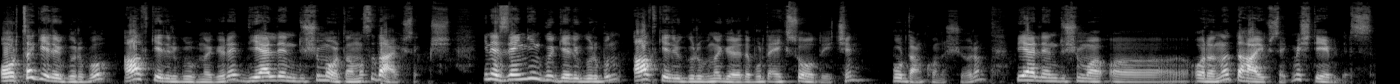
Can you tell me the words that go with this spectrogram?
Orta gelir grubu alt gelir grubuna göre diğerlerinin düşünme ortalaması daha yüksekmiş. Yine zengin gelir grubun alt gelir grubuna göre de burada eksi olduğu için buradan konuşuyorum. Diğerlerinin düşünme e, oranı daha yüksekmiş diyebiliriz.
